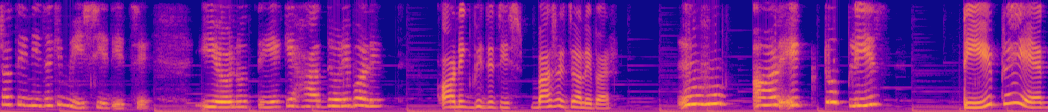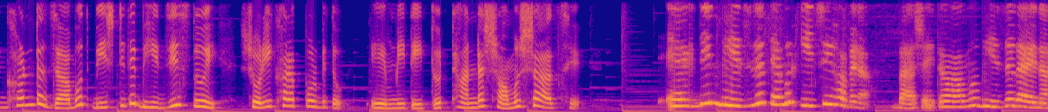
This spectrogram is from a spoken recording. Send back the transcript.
সাথে নিজেকে মিশিয়ে দিচ্ছে। ইয়নো তেকে হাত ধরে বলে, অনেক ভিজেছিস, বাসায় চল এবার। আর একটু প্লিজ তে প্রায় এক ঘণ্টা যাবত বৃষ্টিতে ভিজিস তুই, শরীর খারাপ করবে তো, এমনিতেই তোর ঠান্ডার সমস্যা আছে। একদিন ভিজলে তেমন কিছুই হবে না? বাসায় তো আমও ভিজতে দেয় না।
